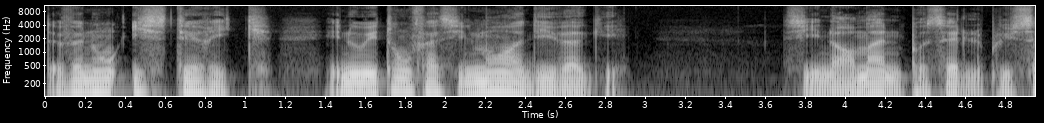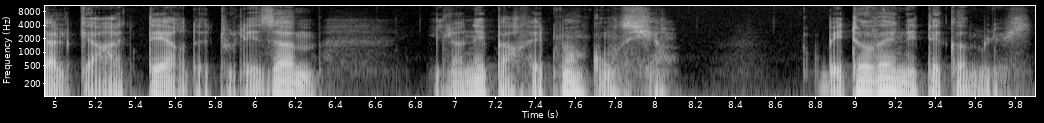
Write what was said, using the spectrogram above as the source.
devenons hystériques et nous mettons facilement à divaguer. Si Norman possède le plus sale caractère de tous les hommes, il en est parfaitement conscient. Beethoven était comme lui.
